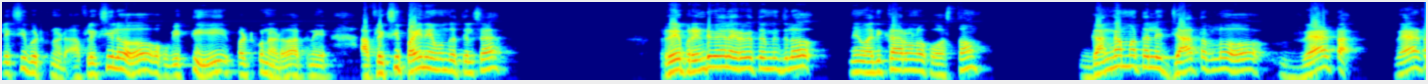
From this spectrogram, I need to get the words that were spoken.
ఫ్లెక్సీ పట్టుకున్నాడు. ఆ ఫ్లెక్సీలో ఒక వ్యక్తి పట్టుకున్నాడు. అతని ఆ ఫ్లెక్సీ పైన ఏముందో తెలుసా? రేపు రెండు వేల ఇరవై తొమ్మిదిలో మేము అధికారంలోకి వస్తాం. గంగమ్మ తల్లి జాతరలో వేట వేట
